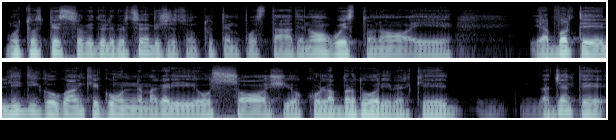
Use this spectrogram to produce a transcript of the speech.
Molto spesso vedo le persone invece sono tutte impostate, no, questo no, e, e a volte litigo anche con magari o soci o collaboratori perché la gente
